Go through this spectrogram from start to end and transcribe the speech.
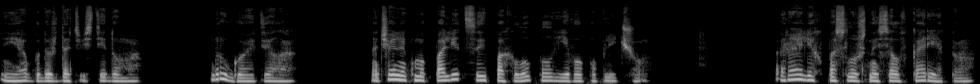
Я буду ждать вестей дома. Другое дело». Начальник мог полиции похлопал его по плечу. Райлих послушно сел в карету.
